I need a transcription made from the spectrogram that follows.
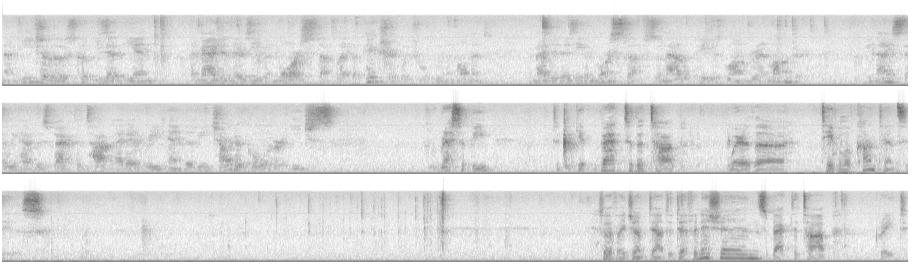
Now each of those cookies at the end, imagine there's even more stuff, like a picture, which we'll do in a moment. Imagine there's even more stuff, so now the page is longer and longer. It would be nice that we have this back to top at every end of each article or each recipe to get back to the top where the table of contents is. So if I jump down to definitions, back to top, great.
